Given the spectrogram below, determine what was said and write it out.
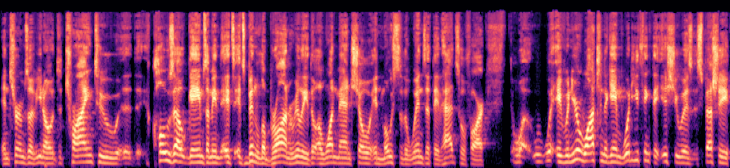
in terms of you know to trying to uh, close out games. I mean, it's it's been LeBron really the, a one man show in most of the wins that they've had so far. When you're watching the game, what do you think the issue is, especially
